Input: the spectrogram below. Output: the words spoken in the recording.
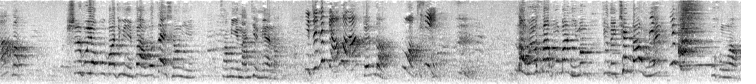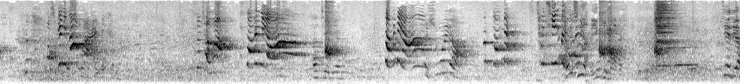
啊？那师傅要不把酒引饭，我再想你，咱们也难见面呢。你真的想我了？真的。我不信。那我要撒谎把你蒙，就得天打五雷。不哄啊！我是跟你闹玩呢。孙成啊，咱们俩。啊，姐姐。说呀，成亲成亲！哎呦我的妈呀！姐姐，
